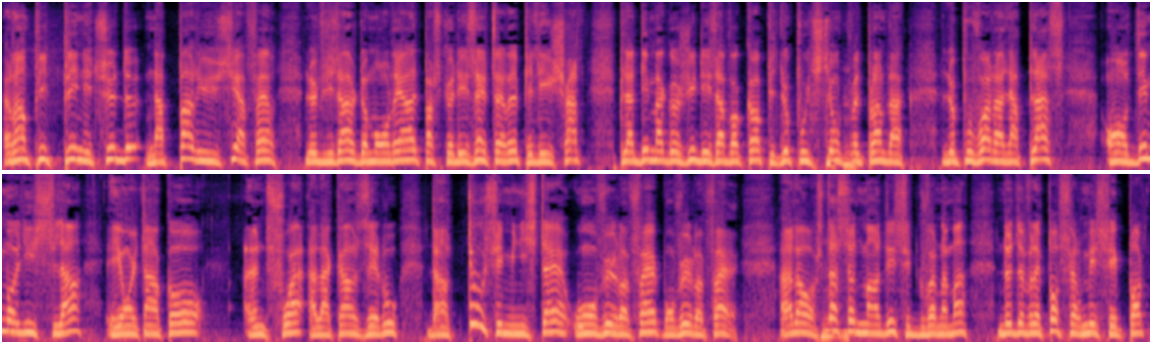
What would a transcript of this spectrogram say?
remplie de plénitude, n'a pas réussi à faire le visage de Montréal parce que les intérêts, puis les chattes, puis la démagogie des avocats, puis de l'opposition qui veut prendre le pouvoir à la place, ont démoli cela et ont été encore une fois à la case zéro dans tous ces ministères où on veut refaire, on veut refaire. Alors, c'est à se demander si le gouvernement ne devrait pas fermer ses portes.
